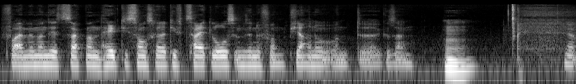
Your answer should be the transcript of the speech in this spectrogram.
vor allem, wenn man jetzt sagt, man hält die Songs relativ zeitlos im Sinne von Piano und äh, Gesang. Hm. Ja.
